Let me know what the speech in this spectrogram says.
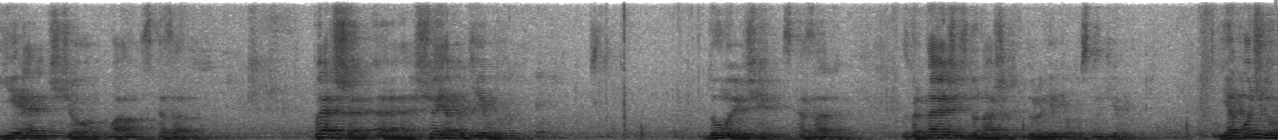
є що вам сказати. Перше, е, що я хотів, думаючи сказати, звертаючись до наших дорогих випускників, я хочу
